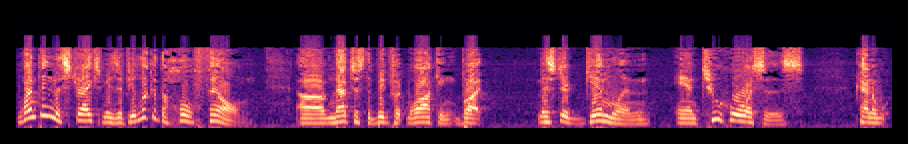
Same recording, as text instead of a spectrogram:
one thing that strikes me is if you look at the whole film, uh, not just the Bigfoot walking, but Mr. Gimlin and two horses kind of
